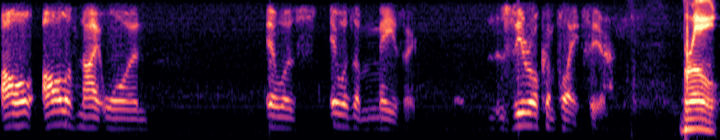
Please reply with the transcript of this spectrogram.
All all of night one, it was it was amazing. Zero complaints here. Bro,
